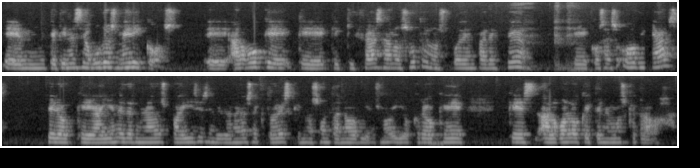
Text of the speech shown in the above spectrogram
em, que tienen seguros médicos, algo que, quizás a nosotros nos pueden parecer cosas obvias, pero que hay en determinados países, en determinados sectores que no son tan obvios. ¿no? yo creo que es algo en lo que tenemos que trabajar.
